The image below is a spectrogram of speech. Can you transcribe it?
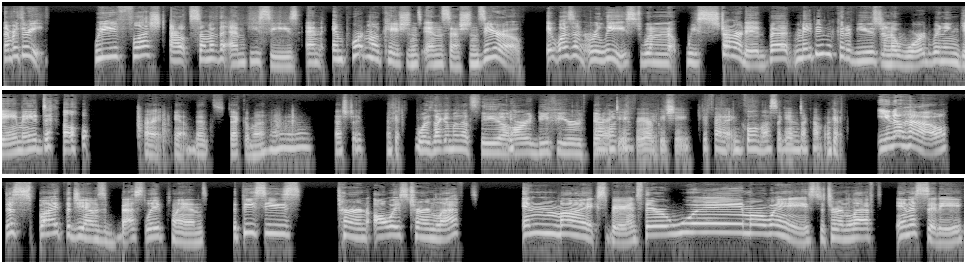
Number three, we fleshed out some of the NPCs and important locations in session zero. It wasn't released when we started, but maybe we could have used an award winning game aid to help. All right. Yeah, that's Decima. Hashtag. Okay. What is that, Gemma? That's the uh, R&D for your R&D for your RPG. You can find it at goldenlostgames.com. Okay. You know how, despite the GM's best laid plans, the PCs turn always turn left? In my experience, there are way more ways to turn left in a city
